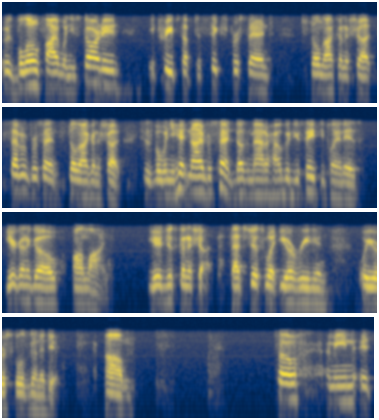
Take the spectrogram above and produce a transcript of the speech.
it was below five when you started, it creeps up to six percent, still not going to shut. Seven percent, still not going to shut. He says, but when you hit nine percent, doesn't matter how good your safety plan is, you're going to go online. You're just going to shut. That's just what your region or your school is going to do. Um, so, I mean, it's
